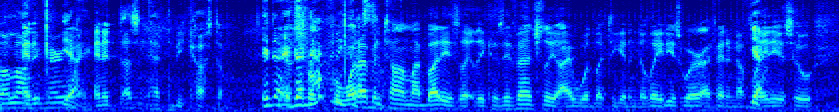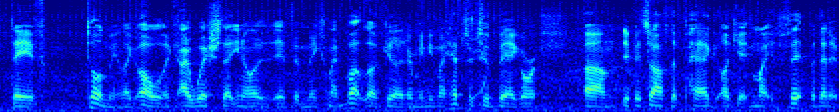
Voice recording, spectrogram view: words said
and it, yeah, and it doesn't have to be custom. It it doesn't from, have to be what I've been telling my buddies lately, because eventually I would like to get into ladies wear. I've had enough Yeah. ladies who they've told me like, oh, like I wish that you know if it makes my butt look good, or maybe my hips are too big, or um, if it's off the peg, like it might fit, but then it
